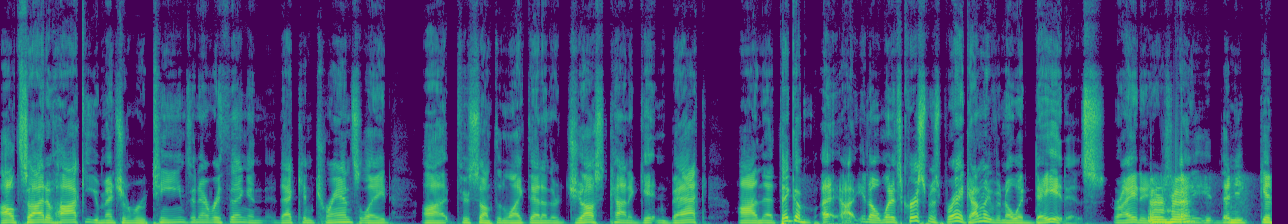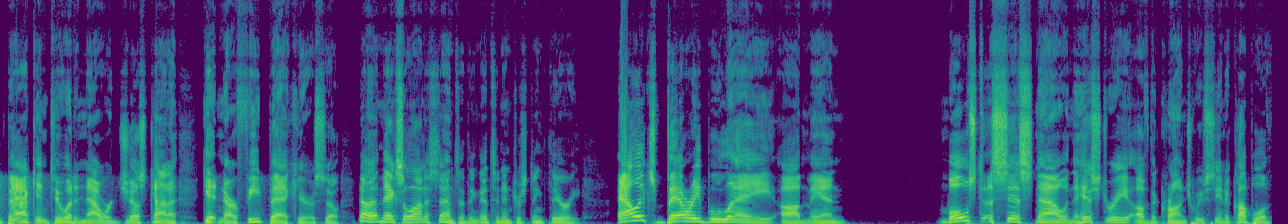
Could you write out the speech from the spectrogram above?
outside of hockey, you mentioned routines and everything, and that can translate uh, to something like that. And they're just kind of getting back on that. Think of, uh, you know, when it's Christmas break, I don't even know what day it is, right? And you just kinda, then you get back into it, and now we're just kind of getting our feet back here. So, no, that makes a lot of sense. I think that's an interesting theory. Alex Barré-Boulet, uh, man, most assists now in the history of the Crunch. We've seen a couple of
